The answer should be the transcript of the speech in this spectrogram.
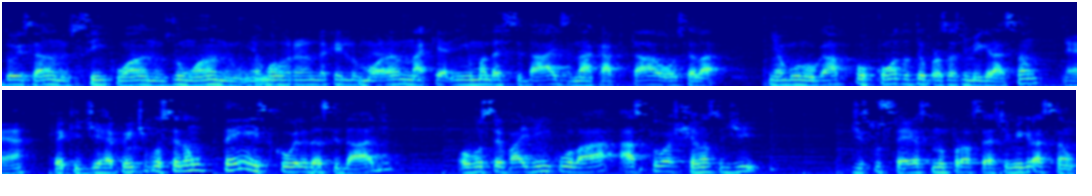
dois anos, cinco anos, um ano em algum, Morando naquele lugar. morando naque- em uma das cidades, na capital, ou sei lá, em algum lugar por conta do teu processo de imigração? É. É que de repente você não tem a escolha da cidade, ou você vai vincular a sua chance de, de sucesso no processo de imigração.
